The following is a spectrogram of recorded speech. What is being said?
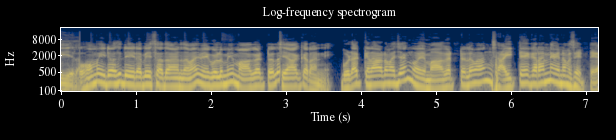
කියලා. හොම ඉටස ඩේටබේ සදාන තමයි මේ ගොල මේ මාගට්ටල යා කරන්නේ. ගොඩක් කලාට මචන් ඔය මාගට්ටලවන් සයිට්ය කරන්න වෙනම සෙට්ටය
